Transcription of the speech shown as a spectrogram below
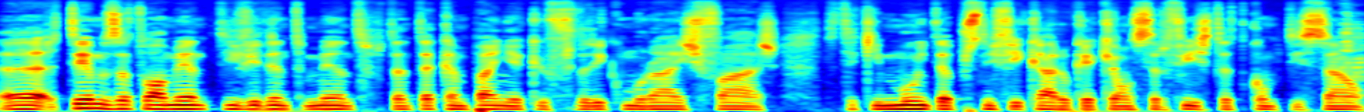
Uh, temos atualmente, evidentemente, portanto, a campanha que o Frederico Moraes faz, aqui muita personificar o que é que é um surfista de competição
